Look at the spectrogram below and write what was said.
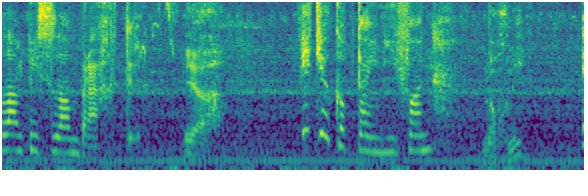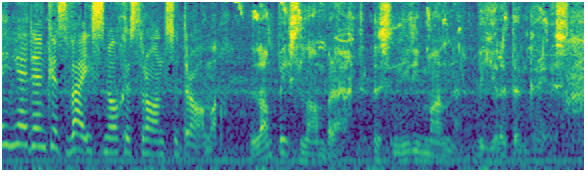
Lampies Lambreg toe. ja, Weet jou kaptein hiervan? nog nie. En jy dink is wys na gisteraand se drama. Lampies Lambregt is nie die man wie jy dink hy is nie.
